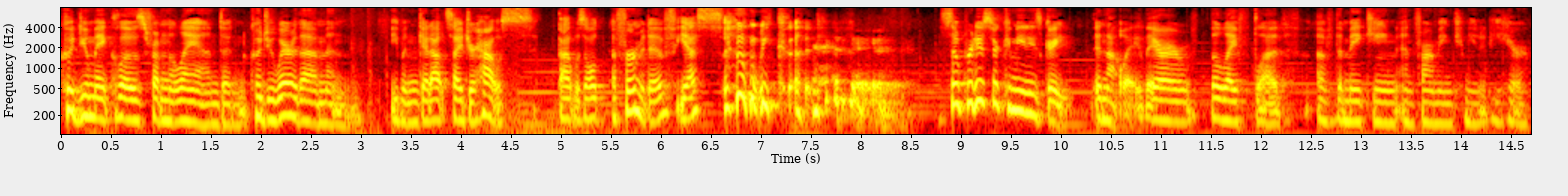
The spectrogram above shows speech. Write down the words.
could you make clothes from the land and could you wear them and even get outside your house? That was all affirmative. Yes, we could. so, producer community is great in that way. They are the lifeblood of the making and farming community here.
